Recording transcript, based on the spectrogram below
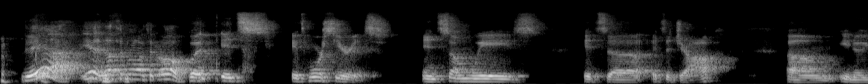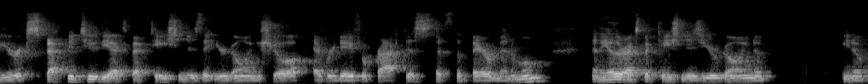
yeah, yeah, nothing wrong with it at all. But it's it's more serious in some ways. It's a it's a job. Um, you know, you're expected to. The expectation is that you're going to show up every day for practice. That's the bare minimum and the other expectation is you're going to you know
